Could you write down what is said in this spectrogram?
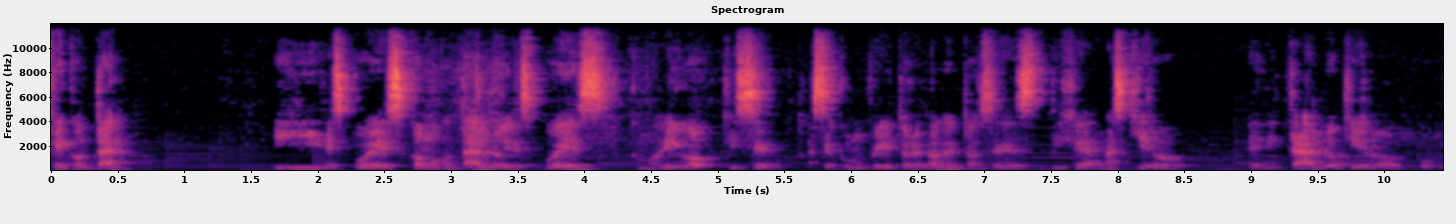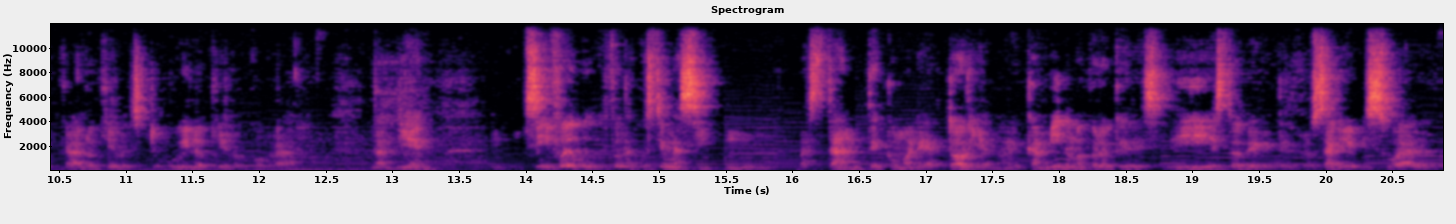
qué contar y después cómo contarlo y después como digo quise hacer como un proyecto redondo entonces dije además quiero editarlo, quiero publicarlo, quiero distribuirlo, quiero cobrar también. Sí, fue, fue una cuestión así bastante como aleatoria, ¿no? En camino me acuerdo que decidí esto de, del rosario visual,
